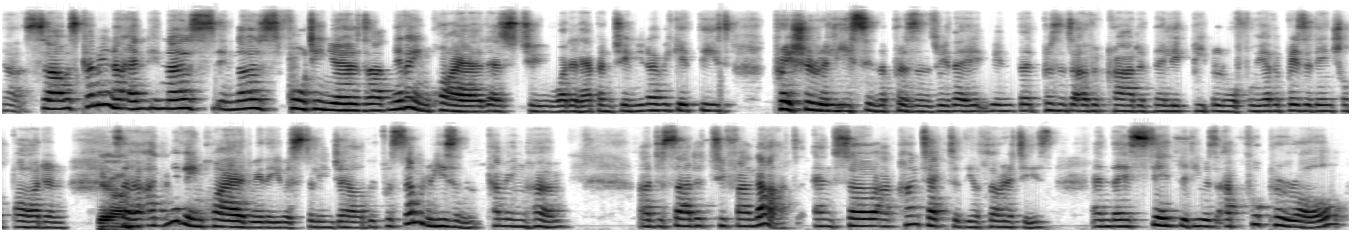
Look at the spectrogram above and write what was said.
Yeah, so I was coming, and in those in those fourteen years, I'd never inquired as to what had happened to him. You know, we get these pressure release in the prisons where they when the prisons are overcrowded, they let people off. We have a presidential pardon. Yeah. So I'd never inquired whether he was still in jail, but for some reason, coming home, I decided to find out. And so I contacted the authorities, and they said that he was up for parole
